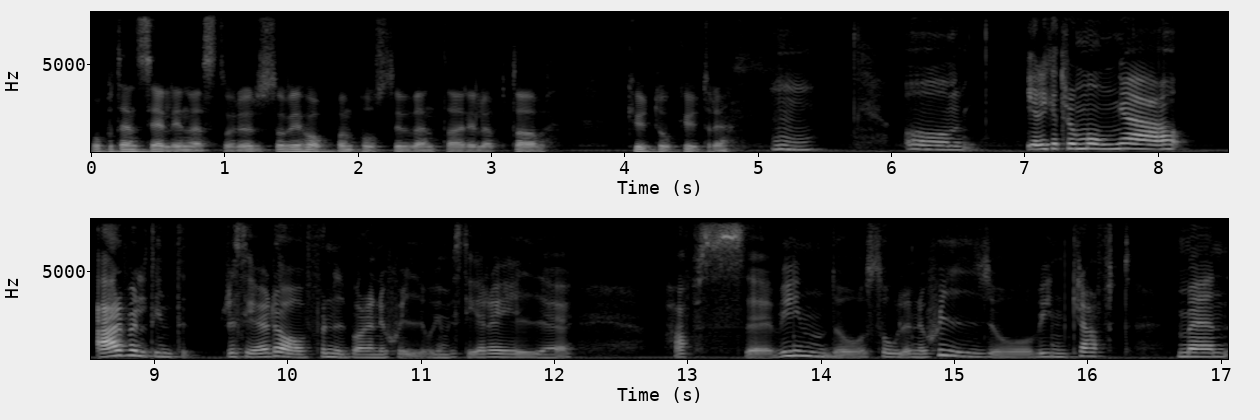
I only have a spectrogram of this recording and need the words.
og potensielle investorer, så vi håper på en positiv vent her i løpet av Q2 Q3. Mm. Och Erik, jag tror många är väldigt intresserade av förnybar energi och investera i eh, havsvind och solenergi och vindkraft. Men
